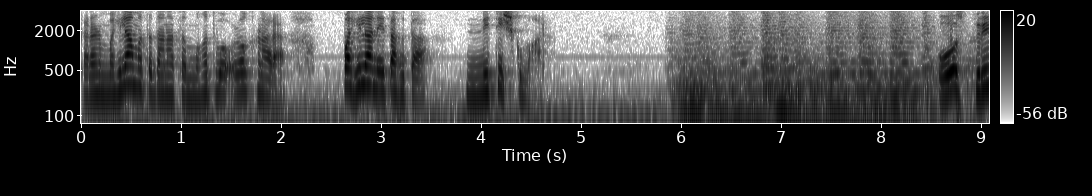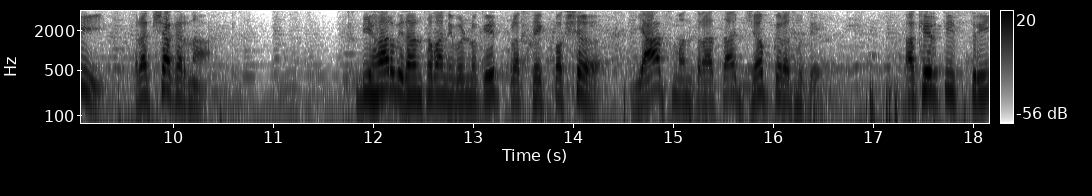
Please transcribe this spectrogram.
कारण महिला मतदानाचं महत्त्व ओळखणारा पहिला नेता होता नितीश कुमार. ओ स्त्री रक्षा करना बिहार विधानसभा निवडणुकीत प्रत्येक पक्ष याच मंत्राचा जप करत होते. अखेर ती स्त्री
